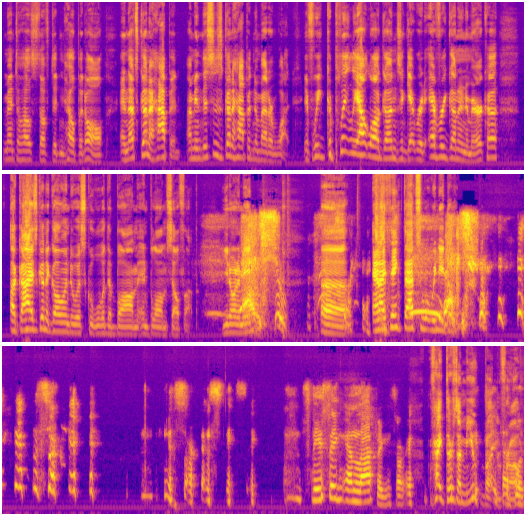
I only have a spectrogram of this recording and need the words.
mental health stuff didn't help at all," and that's going to happen. I mean, this is going to happen no matter what. If we completely outlaw guns and get rid of every gun in America, a guy's going to go into a school with a bomb and blow himself up. You know what I mean? Uh, and I think that's what we need to. Sorry. Sorry, I'm sneezing. Sneezing and laughing, sorry. Right, there's a mute button, bro.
